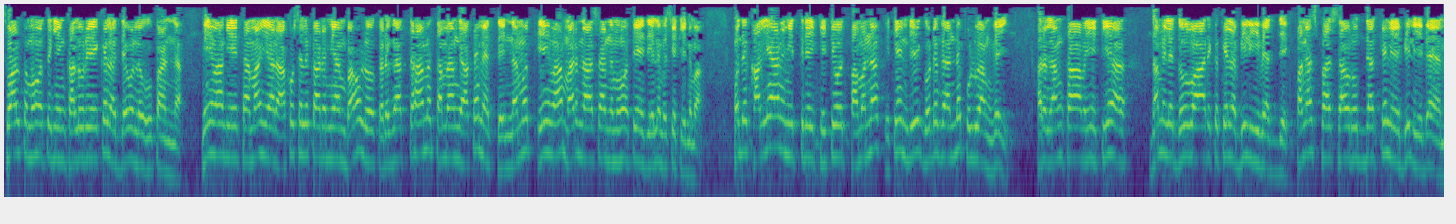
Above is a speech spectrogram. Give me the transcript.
ස්වල්ප මොහොතකින් කලුරේ කළ දෙව්ලොව උපන්නා. මේ වගේ තමයි අර අකුසල කර්මයන් බහුලව කරගත්තාම තමන්ගේ අකමැත්තෙන් නමුත් ඒවා මරණාසන්න මොහොතේදී එළඹ සිටිනවා. හොඳ කල්යාණ මිත්‍රයෙක් හිටියොත් පමණක් එතෙන්දී ගොඩ ගන්න පුළුවන් වෙයි. අර ලංකාවේ හිටිය දමිල දෝවාරික කියලා බිලී වැද්දෙක් 55 අවුරුද්දක් කලේ බිලී බෑම.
